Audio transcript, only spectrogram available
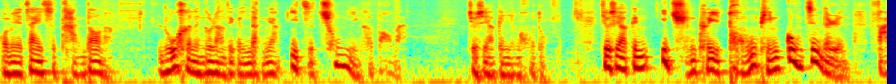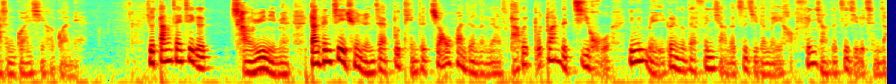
我们也再一次谈到了如何能够让这个能量一直充盈和饱满，就是要跟人互动，就是要跟一群可以同频共振的人发生关系和关联。就当在这个。场域里面，当跟这群人在不停的交换着能量的时候，他会不断的激活，因为每一个人都在分享着自己的美好，分享着自己的成长，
